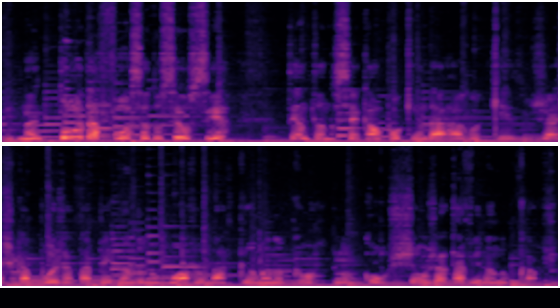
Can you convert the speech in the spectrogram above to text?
em toda a força do seu ser, tentando secar um pouquinho da água que já escapou, já está pegando no móvel, na cama, no, no colchão, já está virando um caos.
